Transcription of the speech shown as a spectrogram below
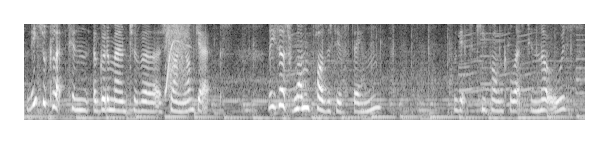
At least we're collecting a good amount of uh, shiny objects. At least that's one positive thing. We get to keep on collecting those.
